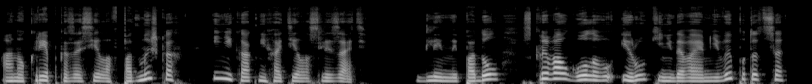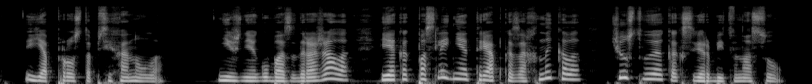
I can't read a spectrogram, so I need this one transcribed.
Оно крепко засело в подмышках и никак не хотело слезать. Длинный подол скрывал голову и руки, не давая мне выпутаться, и я просто психанула. Нижняя губа задрожала, и я как последняя тряпка захныкала, чувствуя, как свербит в носу.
